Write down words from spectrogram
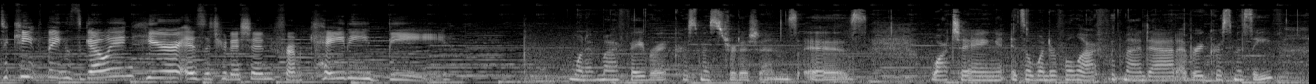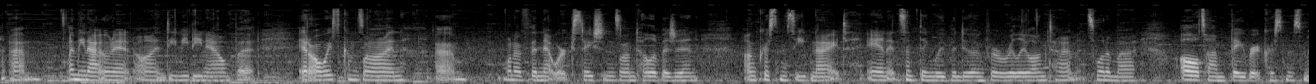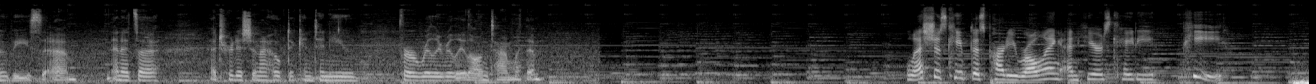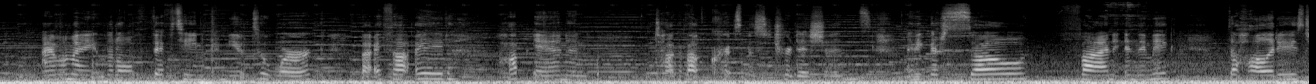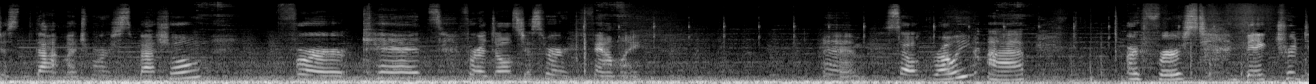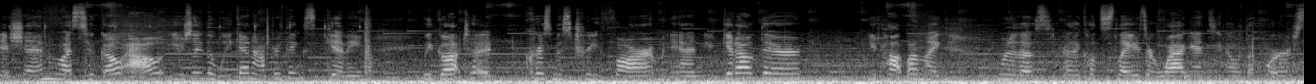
To keep things going, here is a tradition from Katie B. One of my favorite Christmas traditions is watching It's a Wonderful Life with my dad every Christmas Eve. Um, I mean, I own it on DVD now, but it always comes on um, one of the network stations on television on Christmas Eve night, and it's something we've been doing for a really long time. It's one of my all time favorite Christmas movies, um, and it's a, a tradition I hope to continue for a really, really long time with him. Let's just keep this party rolling, and here's Katie P. I'm on my little 15 commute to work, but I thought I'd hop in and talk about Christmas traditions. I think they're so fun and they make the holidays just that much more special for kids, for adults, just for family. Um, So, growing up, our first big tradition was to go out, usually the weekend after Thanksgiving. We'd go out to a Christmas tree farm and you'd get out there, you'd hop on like one of those, are they called sleighs or wagons, you know, with a horse.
